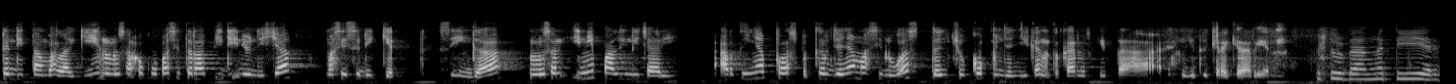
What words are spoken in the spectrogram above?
Dan ditambah lagi, lulusan okupasi terapi di Indonesia masih sedikit, sehingga lulusan ini paling dicari. Artinya prospek kerjanya masih luas dan cukup menjanjikan untuk karir kita. Gitu kira-kira Rian. Betul banget, Dir.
